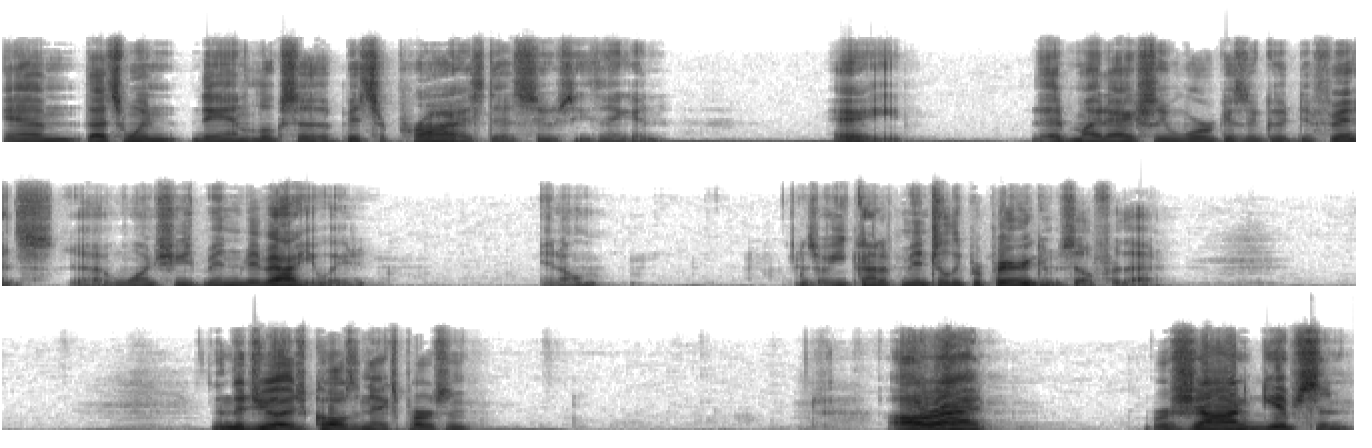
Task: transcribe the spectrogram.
And that's when Dan looks a bit surprised at Susie, thinking, hey, that might actually work as a good defense uh, once she's been evaluated. You know? So he's kind of mentally preparing himself for that. And the judge calls the next person. All right, Rashawn Gibson.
